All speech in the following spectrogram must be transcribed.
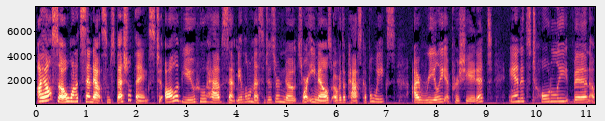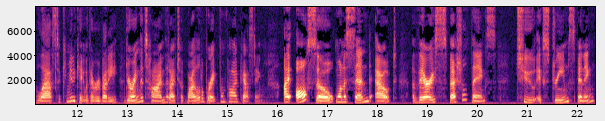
I also want to send out some special thanks to all of you who have sent me little messages or notes or emails over the past couple weeks. I really appreciate it, and it's totally been a blast to communicate with everybody during the time that I took my little break from podcasting. I also want to send out a very special thanks to Extreme Spinning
